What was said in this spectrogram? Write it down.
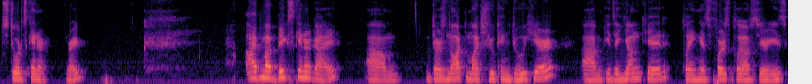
Stuart Skinner, right? I'm a big Skinner guy. Um, there's not much you can do here um, he's a young kid playing his first playoff series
